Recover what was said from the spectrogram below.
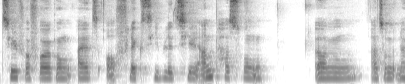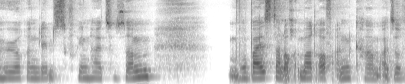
Zielverfolgung als auch flexible Zielanpassung, ähm, also mit einer höheren Lebenszufriedenheit zusammen. Wobei es dann auch immer darauf ankam, also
